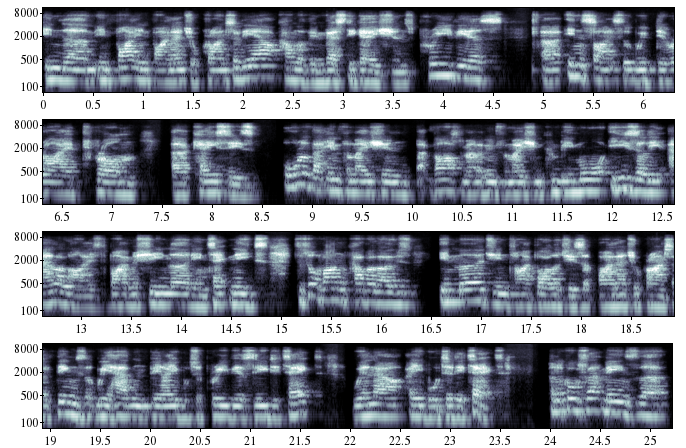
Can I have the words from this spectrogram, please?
in, um, in fighting financial crime, so the outcome of investigations, previous uh, insights that we've derived from uh, cases, all of that information, that vast amount of information, can be more easily analyzed by machine learning techniques to sort of uncover those emerging typologies of financial crime. So things that we hadn't been able to previously detect, we're now able to detect. And of course, that means that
